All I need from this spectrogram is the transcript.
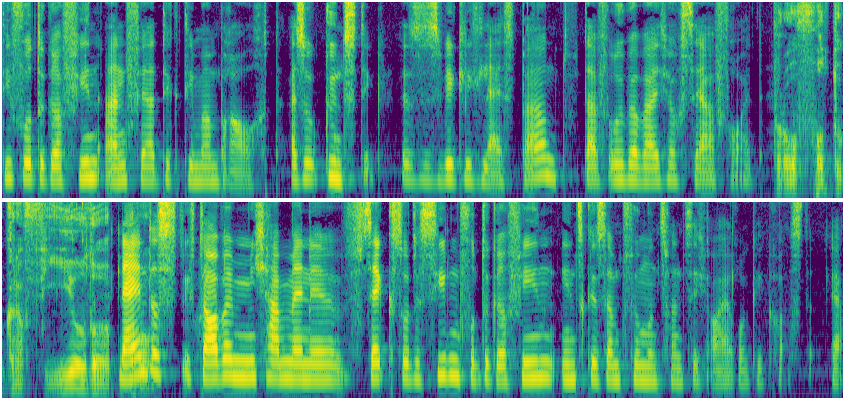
die Fotografien anfertigt, die man braucht. Also günstig. Es ist wirklich leistbar und darüber war ich auch sehr erfreut. Pro Fotografie oder? Nein, das, ich glaube, mich haben meine sechs oder sieben Fotografien insgesamt 25 Euro gekostet. Ja.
